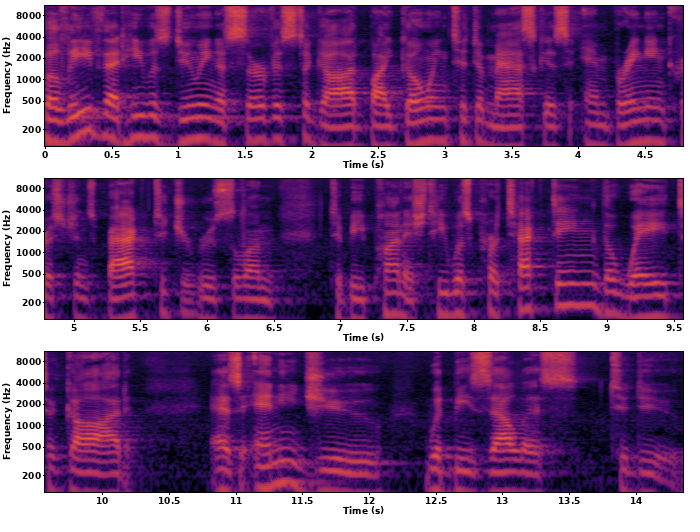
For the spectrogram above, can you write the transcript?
believed that he was doing a service to God by going to Damascus and bringing Christians back to Jerusalem to be punished. He was protecting the way to God as any Jew would be zealous to do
